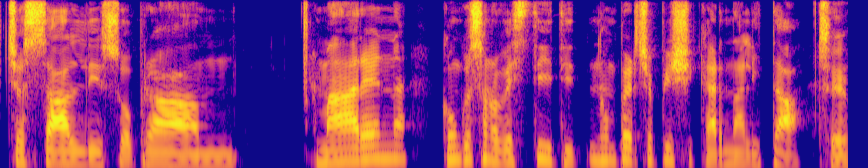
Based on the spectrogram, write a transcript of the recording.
c'è Sally sopra mm, Maren, comunque sono vestiti, non percepisci carnalità. Sì.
